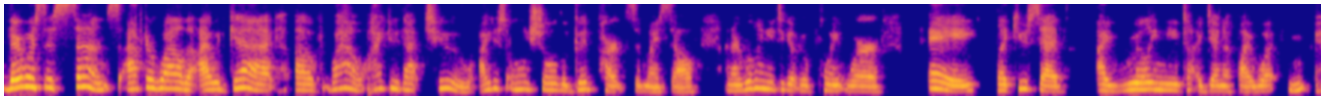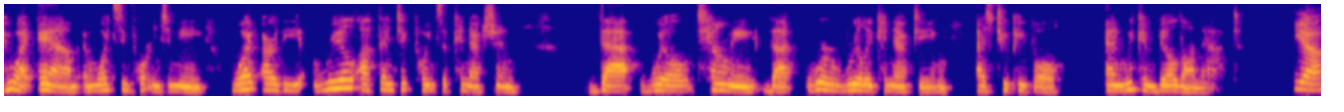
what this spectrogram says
there was this sense after a while that i would get of wow i do that too. I just only show the good parts of myself. And i really need to get to a point where a like you said i really need to identify what who i am and what's important to me. What are the real authentic points of connection that will tell me that we're really connecting as two people and we can build on that. Yeah,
